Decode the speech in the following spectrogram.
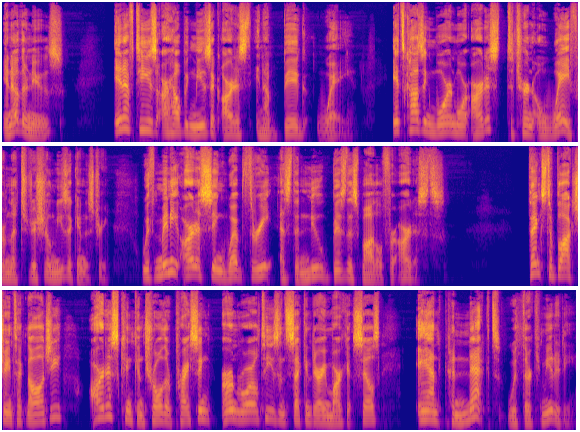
In other news, NFTs are helping music artists in a big way. It's causing more and more artists to turn away from the traditional music industry, with many artists seeing Web3 as the new business model for artists. Thanks to blockchain technology, artists can control their pricing, earn royalties in secondary market sales, and connect with their community.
